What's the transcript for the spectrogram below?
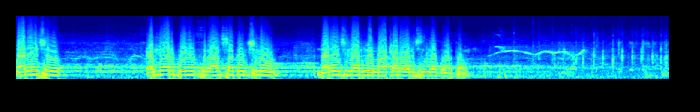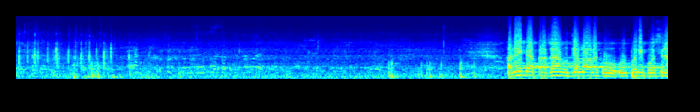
నరేష్ ఎంఆర్పిఎస్ రాష్ట్ర అధ్యక్షులు నరేష్ గారిని మాట్లాడవలసిందిగా కోరుతాం. అనేక ప్రజా ఉద్యమాలకు ఊపిరి పోసిన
